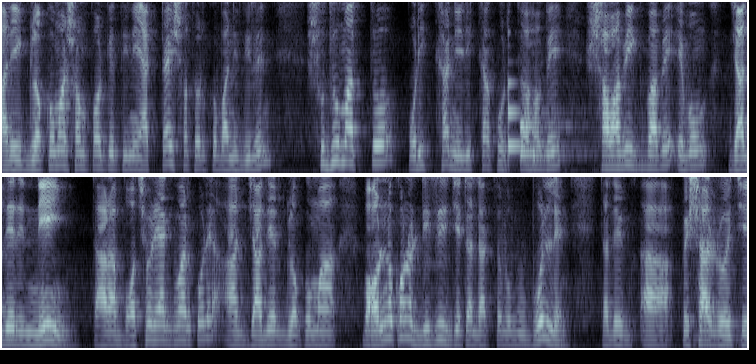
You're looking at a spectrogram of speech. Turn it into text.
আর এই গ্লকোমা সম্পর্কে তিনি একটাই সতর্কবাণী দিলেন, শুধুমাত্র পরীক্ষা নিরীক্ষা করতে হবে স্বাভাবিকভাবে এবং যাদের নেই, তারা বছরে একবার করে, আর যাদের গ্লকোমা বা অন্য কোনো ডিজিজ যেটা ডাক্তারবাবু বললেন, তাদের প্রেশার রয়েছে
